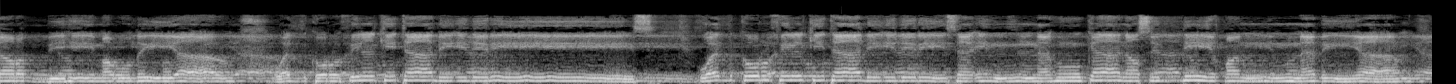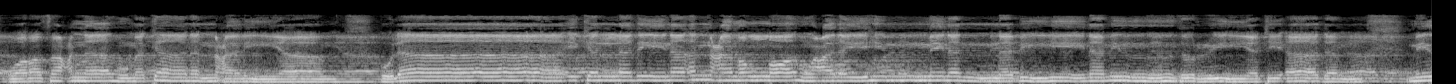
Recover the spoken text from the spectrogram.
ربه مرضيا. واذكر في الكتاب إدريس واذكر في الكتاب إدريس إنه كان صديقا نبيا ورفعناه مكانا عليا. أولئك الذين أنعم الله عليهم من النبيين من ذرية آدم من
